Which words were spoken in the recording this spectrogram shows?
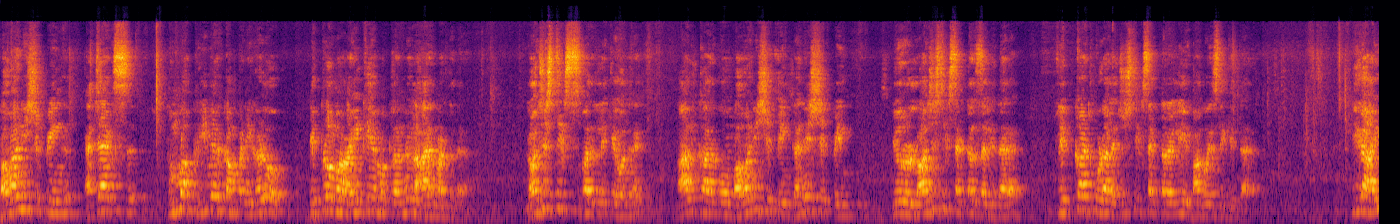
ಭವಾನಿ ಶಿಪ್ಪಿಂಗ್ ಅಜಾಕ್ಸ್ ತುಂಬಾ ಪ್ರೀಮಿಯರ್ ಕಂಪನಿಗಳು ಡಿಪ್ಲೊಮಾ ಐ ಟಿ ಐ ಮಕ್ಕಳನ್ನೆಲ್ಲ ಹೈರ್ ಮಾಡ್ತಿದ್ದಾರೆ. ಲಾಜಿಸ್ಟಿಕ್ಸ್ ಬರಲಿಕ್ಕೆ ಹೋದ್ರೆ ಆಲ್ ಕಾರ್ಗೋ ಭವಾನಿ ಶಿಪ್ಪಿಂಗ್ ಗಣೇಶ್ ಶಿಪ್ಪಿಂಗ್ ಇವರು ಲಾಜಿಸ್ಟಿಕ್ ಸೆಕ್ಟರ್ಸ್ ಅಲ್ಲಿ ಇದ್ದಾರೆ ಫ್ಲಿಪ್ಕಾರ್ಟ್ ಕೂಡ ಲಾಜಿಸ್ಟಿಕ್ ಸೆಕ್ಟರ್ ಅಲ್ಲಿ ಭಾಗವಹಿಸಲಿಕ್ಕಿದ್ದಾರೆ. ಈಗ ಐ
